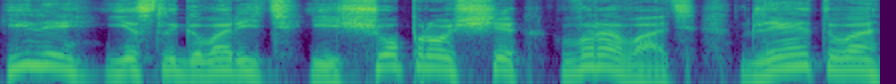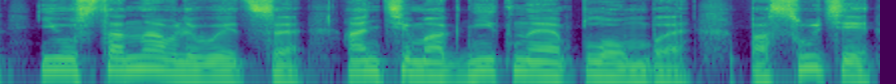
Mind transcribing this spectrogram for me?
Или, если говорить еще проще, воровать. Для этого и устанавливается антимагнитная пломба. По сути,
